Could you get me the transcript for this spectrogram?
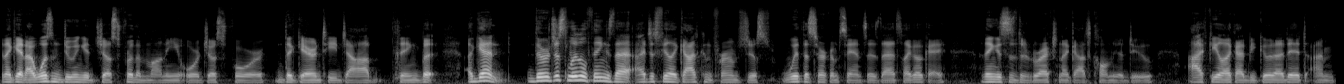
and again, I wasn't doing it just for the money or just for the guaranteed job thing. But again, there are just little things that I just feel like God confirms just with the circumstances. That it's like, okay, I think this is the direction that God's called me to do. I feel like I'd be good at it. I'm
